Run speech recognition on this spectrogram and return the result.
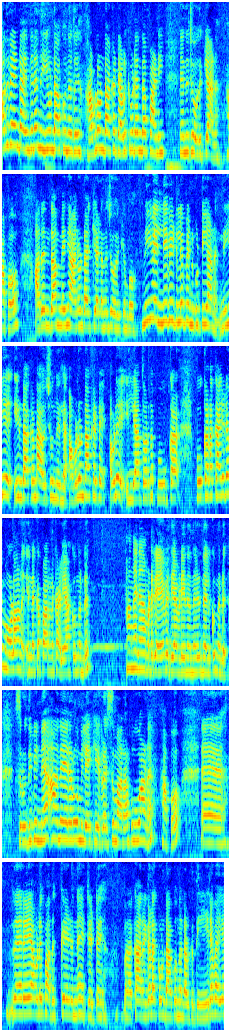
അത് വേണ്ട എന്തിനാ നീ ഉണ്ടാക്കുന്നത്? അവൾ ഉണ്ടാക്കട്ടെ അവൾക്ക് ഇവിടെ എന്താ പണി? എന്ന് ചോദിക്കുകയാണ് അപ്പോൾ അതെന്താ അമ്മേ ഞാൻ ഉണ്ടാക്കിയാലെന്ന് ചോദിക്കുമ്പോൾ നീ വലിയ വീട്ടിലെ പെൺകുട്ടിയാണ്. നീ ഉണ്ടാക്കേണ്ട ആവശ്യമൊന്നുമില്ല. അവൾ ഉണ്ടാക്കട്ടെ. അവൾ ഇല്ലാത്തവിടുത്തെ പൂക്ക പൂക്കടക്കാരിയുടെ മോളാണ് എന്നൊക്കെ പറഞ്ഞ് കളിയാക്കുന്നുണ്ട്. അങ്ങനെ നമ്മുടെ രേവതി അവിടെ നിന്ന് എഴുന്നേൽക്കുന്നുണ്ട്. ശ്രുതി പിന്നെ ആ നേരെ റൂമിലേക്ക് ഡ്രസ്സ് മാറാൻ പോവാണ്. അപ്പോൾ നേരെ അവൾ പതുക്കെ എഴുന്നേറ്റിട്ട് കറികളൊക്കെ ഉണ്ടാക്കുന്നുണ്ട്. അവൾക്ക് തീരെ വയ്യ.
